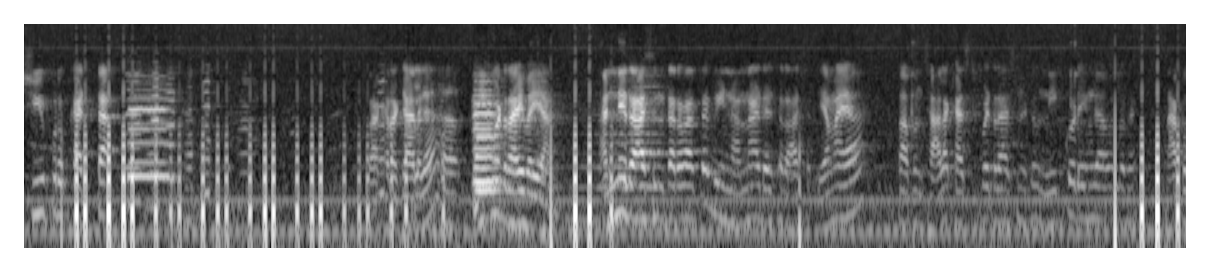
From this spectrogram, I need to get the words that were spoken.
చీపురు కట్ట. రకరకాలుగా కూడా రాయివయ్యా. అన్ని రాసిన తర్వాత వీడిని అన్నాడట రాసి ఏమయ్యా పాపం చాలా కష్టపడి రాసినట్టు నీకు కూడా ఏం కావాలి నాకు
